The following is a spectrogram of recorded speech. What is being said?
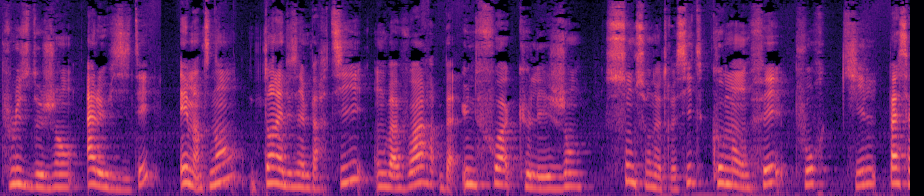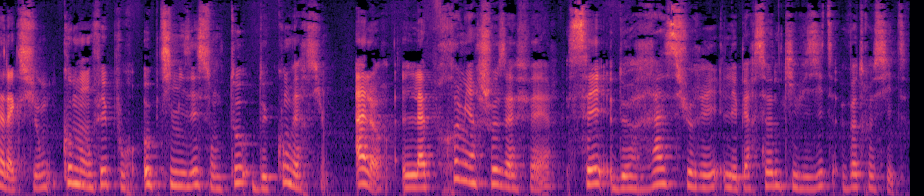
plus de gens à le visiter. Et maintenant, dans la deuxième partie, on va voir, bah, une fois que les gens sont sur notre site, comment on fait pour qu'ils passent à l'action, comment on fait pour optimiser son taux de conversion. Alors, la première chose à faire, c'est de rassurer les personnes qui visitent votre site.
